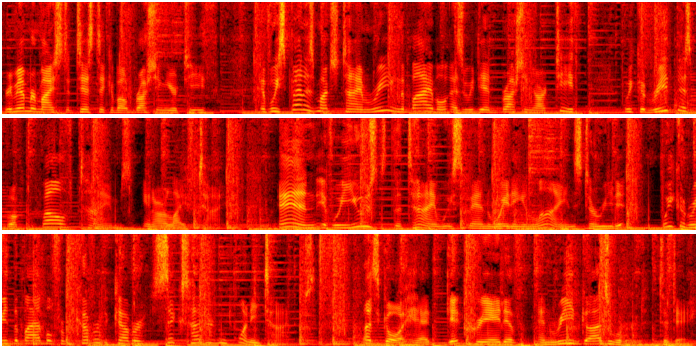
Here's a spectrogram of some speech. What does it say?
Remember my statistic about brushing your teeth? If we spent as much time reading the Bible as we did brushing our teeth, we could read this book 12 times in our lifetime. And if we used the time we spend waiting in lines to read it, we could read the Bible from cover to cover 620 times. Let's go ahead, get creative, and read God's Word today.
